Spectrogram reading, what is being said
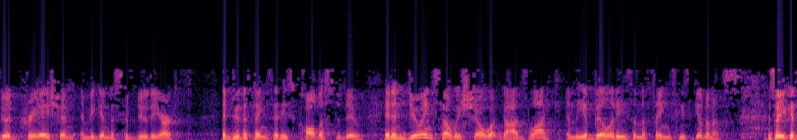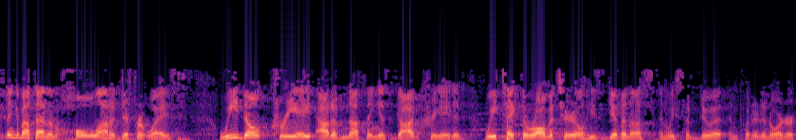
good creation and begin to subdue the earth and do the things that He's called us to do. And in doing so, we show what God's like and the abilities and the things He's given us. And so you can think about that in a whole lot of different ways. We don't create out of nothing as God created. We take the raw material He's given us and we subdue it and put it in order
